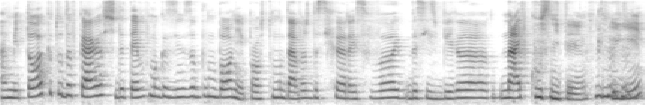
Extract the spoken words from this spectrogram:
Ами то е като да вкараш дете в магазин за бомбони. Просто му даваш да си харесва, да си избира най-вкусните книги,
